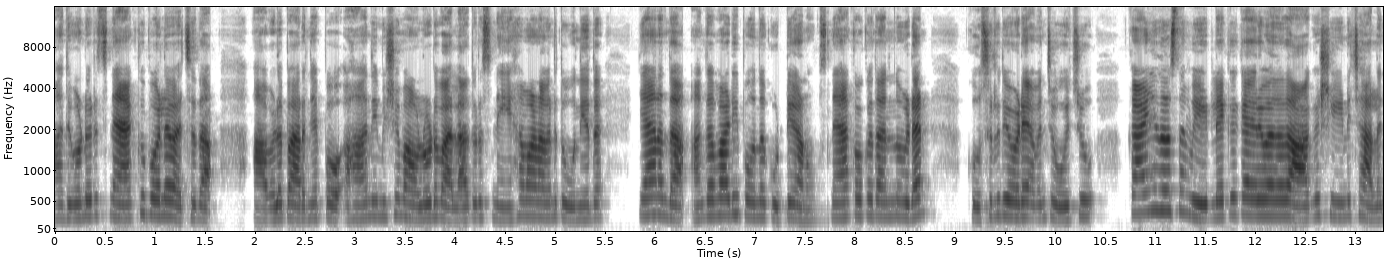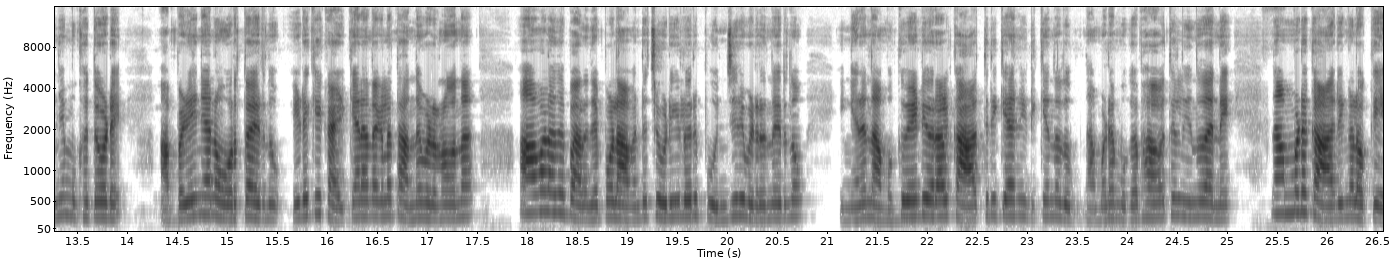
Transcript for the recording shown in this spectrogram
അതുകൊണ്ട് ഒരു സ്നാക്ക് പോലെ വെച്ചതാ. അവൾ പറഞ്ഞപ്പോൾ ആ നിമിഷം അവളോട് വല്ലാത്തൊരു സ്നേഹമാണ് അവന് തോന്നിയത്. ഞാനെന്താ അംഗൻവാടി പോകുന്ന കുട്ടിയാണോ? സ്നാക്കൊക്കെ തന്നു വിടാൻ? കുസൃതിയോടെ അവൻ ചോദിച്ചു. കഴിഞ്ഞ ദിവസം വീട്ടിലേക്ക് കയറി വന്നത് ആകെ ക്ഷീണിച്ച് അലഞ്ഞ മുഖത്തോടെ. അപ്പോഴേ ഞാൻ ഓർത്തായിരുന്നു ഇടയ്ക്ക് കഴിക്കാൻ എന്തെങ്കിലും തന്നു വിടണമെന്ന് അവളത് പറഞ്ഞപ്പോൾ അവന്റെ ചൊടിയിൽ ഒരു പുഞ്ചിരി വിടർന്നിരുന്നു. ഇങ്ങനെ നമുക്ക് വേണ്ടി ഒരാൾ കാത്തിരിക്കാനിരിക്കുന്നതും നമ്മുടെ മുഖഭാവത്തിൽ നിന്ന് തന്നെ നമ്മുടെ കാര്യങ്ങളൊക്കെ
